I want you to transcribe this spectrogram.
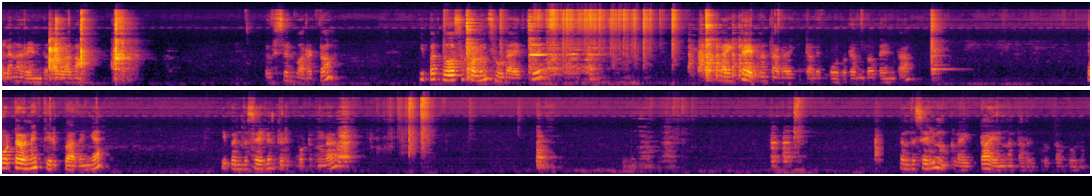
இல்லைன்னா ரெண்டு அவ்வளோதான் விசில் வரட்டும். இப்போ தோசைக்கல்லும் சூடாயிடுச்சு. லைட்டாக எண்ணெய் தடவிக்கிட்டாலே போதும். ரொம்ப வேண்டாம். போட்டவுடனே திருப்பாதீங்க. இப்போ இந்த சைடும் திருப்பி போட்டுக்கோங்க. இந்த சைடு நமக்கு லைட்டாக எண்ணெய் தடவி கொடுத்தா போதும்.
